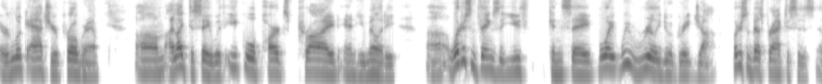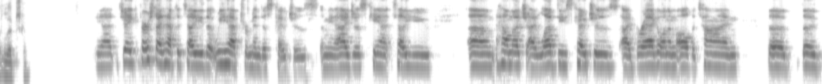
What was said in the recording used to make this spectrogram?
or look at your program? Um, I like to say with equal parts pride and humility. Uh, what are some things that you th- can say, boy, we really do a great job? What are some best practices at Lipscomb? Yeah, Jake, first I'd have to tell you that we have tremendous coaches. I mean, I just can't tell you um, how much I love these coaches. I brag on them all the time. The, the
